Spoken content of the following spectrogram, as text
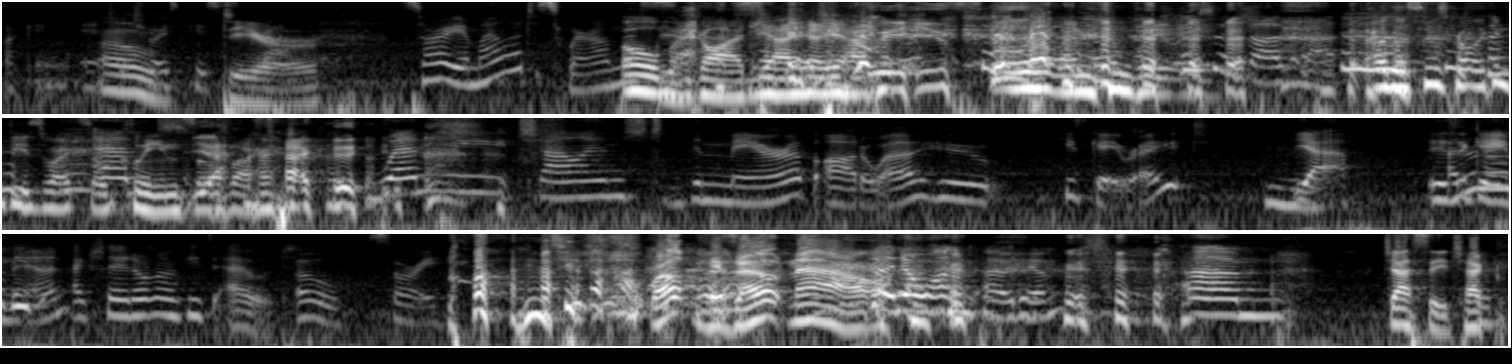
Fucking Oh anti-choice piece. of crap. dear. Sorry, am I allowed to swear on this? Oh my god. Yeah, yeah, yeah. Please. Fully and completely. I should have. Our listeners probably confused why it's so And- clean so yeah, far. exactly. when we challenged the mayor of Ottawa, who he's gay, right? Mhm. Yeah, is a gay know if he's- man. Actually, I don't know if he's out. oh, sorry, well, he's out now. I don't want to out him. Um, Jesse, check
